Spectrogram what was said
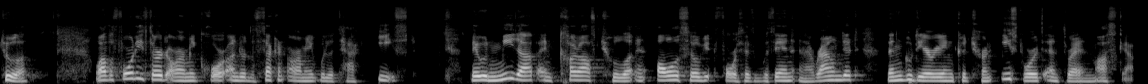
Tula, while the 43rd Army Corps under the 2nd Army would attack east. They would meet up and cut off Tula and all the Soviet forces within and around it, then Guderian could turn eastwards and threaten Moscow.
